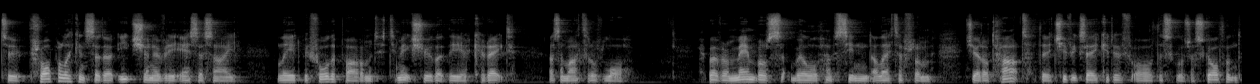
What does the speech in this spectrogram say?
to properly consider each and every SSI laid before the Parliament to make sure that they are correct as a matter of law. However, members will have seen a letter from Gerard Hart, the Chief Executive of Disclosure Scotland,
